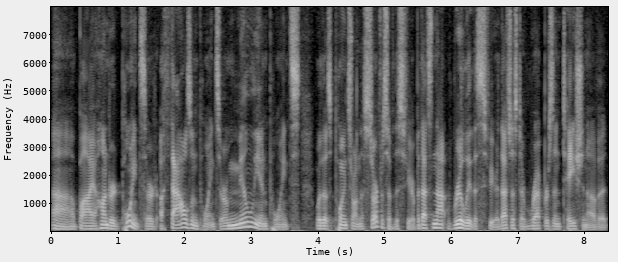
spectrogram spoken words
uh, by 100 points or 1,000 points or a million points where those points are on the surface of the sphere, but that's not really the sphere. That's just a representation of it.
